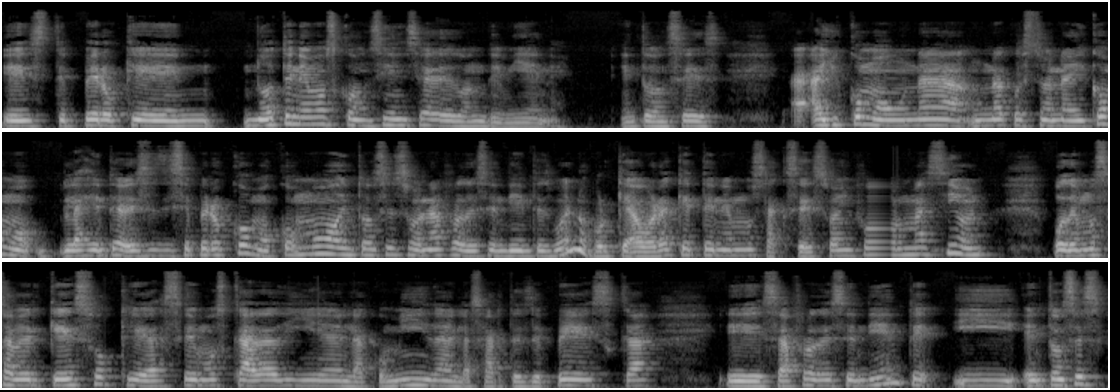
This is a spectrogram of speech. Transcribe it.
este, pero que no tenemos conciencia de dónde viene. Entonces, hay como una, una cuestión ahí, como la gente a veces dice, pero ¿cómo? ¿Cómo entonces son afrodescendientes? Bueno, porque ahora que tenemos acceso a información, podemos saber que eso que hacemos cada día en la comida, en las artes de pesca, es afrodescendiente. Y entonces,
